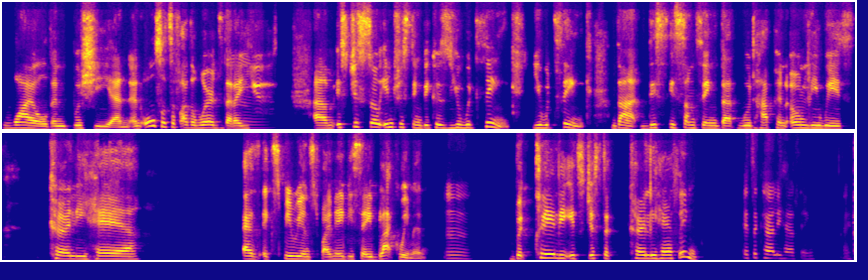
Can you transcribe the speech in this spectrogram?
wild and bushy and and all sorts of other words that mm. are used um, it's just so interesting because you would think you would think that this is something that would happen only with curly hair as experienced by maybe say black women. Mm. but clearly it's just a curly hair thing. It's a curly hair thing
